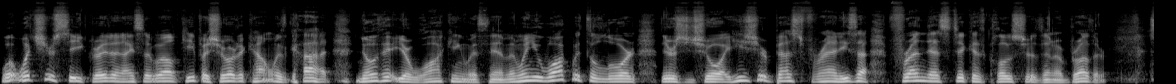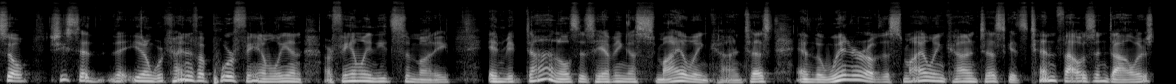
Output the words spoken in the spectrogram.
what, what's your secret? And I said, Well, keep a short account with God. Know that you're walking with Him. And when you walk with the Lord, there's joy. He's your best friend. He's a friend that sticketh closer than a brother. So she said that, you know, we're kind of a poor family and our family needs some money. And McDonald's is having a smiling contest, the winner of the smiling contest gets $10,000.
